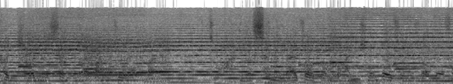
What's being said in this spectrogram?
恳求你的圣灵来帮助我们，主啊，你的圣灵来做工，完全被主所得着。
